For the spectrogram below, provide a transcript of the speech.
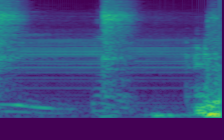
three, go.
